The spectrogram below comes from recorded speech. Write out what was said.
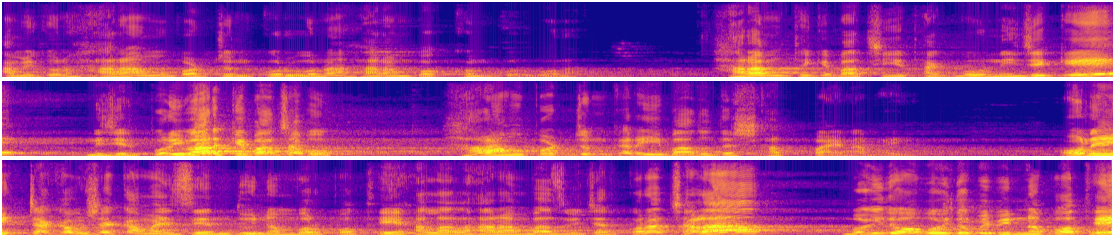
আমি কোনো হারাম উপার্জন করব না, হারাম বক্ষণ করব না। হারাম থেকে বাঁচিয়ে থাকব, নিজেকে, নিজের পরিবারকে বাঁচাবো। হারাম উপার্জনকারী ইবাদতের স্বাদ পায় না ভাই। অনেক টাকা পয়সা কামাইছেন, দুই নম্বর পথে হালাল, হারাম, বাজ বিচার করা ছাড়া বৈধ, অবৈধ বিভিন্ন পথে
